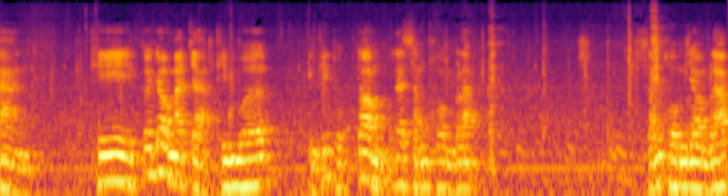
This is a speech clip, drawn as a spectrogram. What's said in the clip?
งาน ทีก็ย่อมาจากทีมเวิร์กสิ่งที่ถูกต้องและสังคมรับ สังคมยอมรับ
